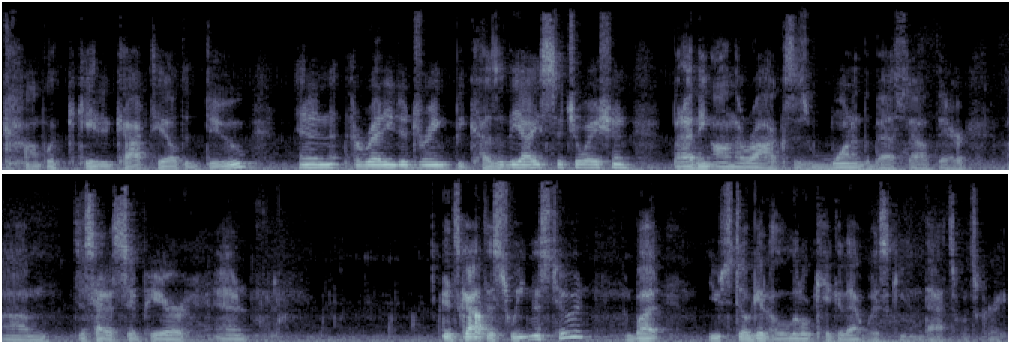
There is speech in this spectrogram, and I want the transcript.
complicated cocktail to do in a ready to drink because of the ice situation. But I think On the Rocks is one of the best out there. Um, just had a sip here and it's got the sweetness to it, but you still get a little kick of that whiskey, and that's what's great.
